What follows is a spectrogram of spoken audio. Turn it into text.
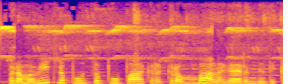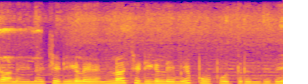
இப்போ நம்ம வீட்டில் பூத்த பூ பார்க்குறக்கு ரொம்ப அழகாக இருந்தது காலையில். செடிகளை எல்லா செடிகள்லேயுமே பூ பூத்துருந்தது.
